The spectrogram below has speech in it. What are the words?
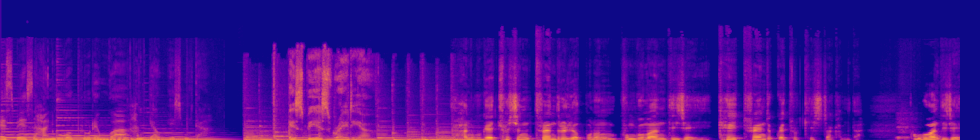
SBS 한국어 프로그램과 함께하고 계십니다. SBS 라디오 한국의 최신 트렌드를 엿보는 궁금한 DJ K 트렌드 꿰뚫기 시작합니다. 궁금한 DJ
